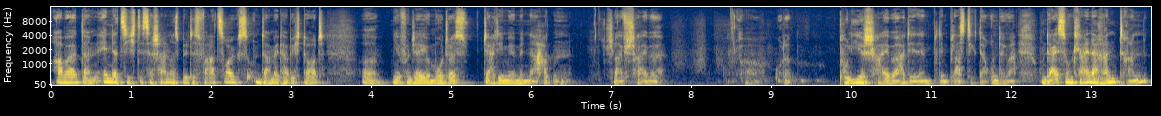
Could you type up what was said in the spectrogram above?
aber dann ändert sich das Erscheinungsbild des Fahrzeugs und damit habe ich dort äh, mir von JJ Motors, der hat die mir mit einer harten Schleifscheibe Polierscheibe hat er den, den Plastik darunter gemacht. Und da ist so ein kleiner Rand dran,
